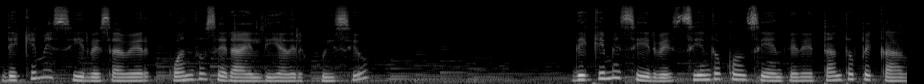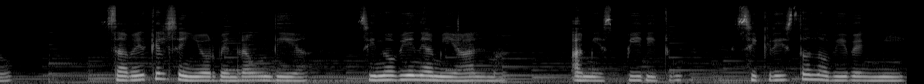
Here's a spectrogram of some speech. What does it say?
¿de qué me sirve saber cuándo será el día del juicio? ¿De qué me sirve, siendo consciente de tanto pecado, saber que el Señor vendrá un día si no viene a mi alma, a mi espíritu, si Cristo no vive en mí,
